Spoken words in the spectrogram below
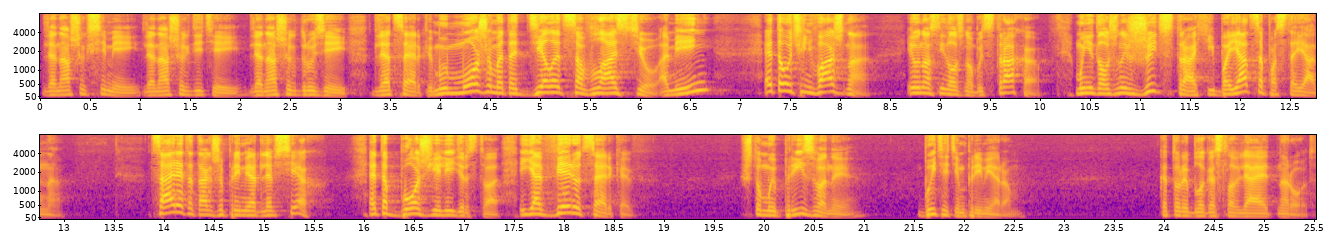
для наших семей, для наших детей, для наших друзей, для церкви. Мы можем это делать со властью. Аминь. Это очень важно. И у нас не должно быть страха. Мы не должны жить в страхе и бояться постоянно. Царь — это также пример для всех. Это Божье лидерство. И я верю, церковь, что мы призваны быть этим примером, который благословляет народ,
